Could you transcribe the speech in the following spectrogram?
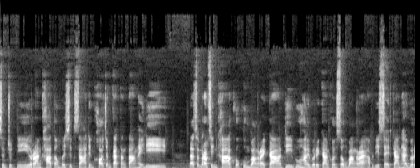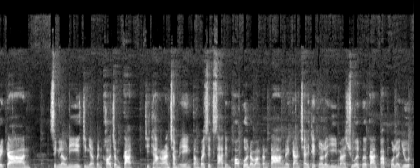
ซึ่งจุดนี้ร้านค้าต้องไปศึกษาถึงข้อจำกัดต่างๆ ให้ดี และสำหรับสินค้าควบคุมบางรายการที่ผู้ให้บริการขนส่งบางรายปฏิเสธการให้บริการ สิ่งเหล่านี้จึงยังเป็นข้อจำกัด ที่ทางร้านชำเองต้องไปศึกษาถึงข้อควรระวังต่างๆ ในการใช้เทคโนโลยีมาช่วยเพื่อการปรับกลยุทธ์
